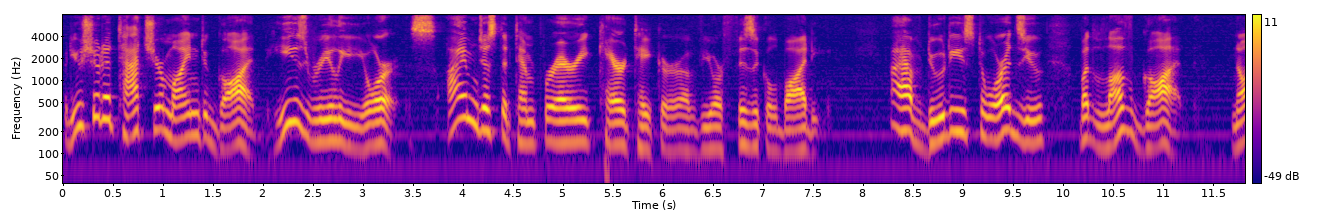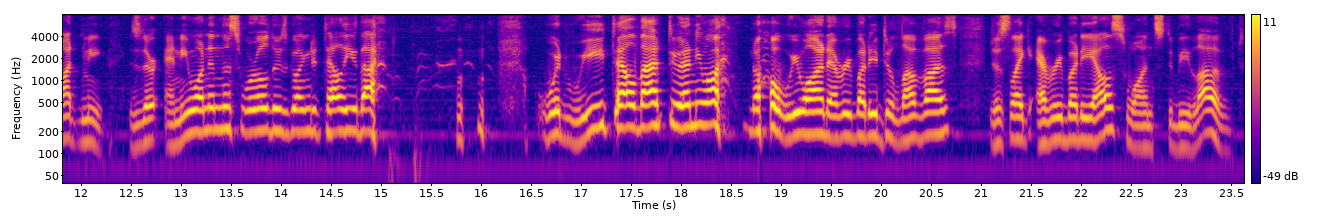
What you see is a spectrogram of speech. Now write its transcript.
but you should attach your mind to God. He's really yours. I'm just a temporary caretaker of your physical body. I have duties towards you, but love God, not me. Is there anyone in this world who's going to tell you that? Would we tell that to anyone? No, we want everybody to love us just like everybody else wants to be loved.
